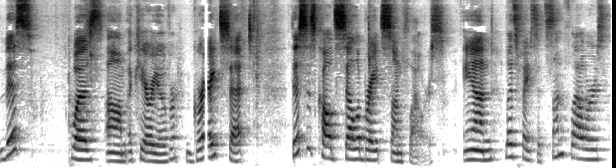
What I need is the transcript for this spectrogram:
This was um, a carryover, great set. This is called Celebrate Sunflowers. And let's face it, sunflowers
